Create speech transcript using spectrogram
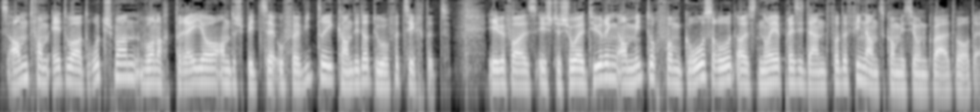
das Amt von Eduard Rutschmann, der nach drei Jahren an der Spitze auf eine weitere Kandidatur verzichtet. Ebenfalls ist der Joel Thüring am Mittwoch vom Grossen Rot als neuer Präsident der Finanzkommission gewählt worden.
